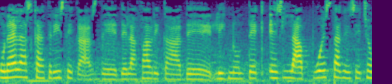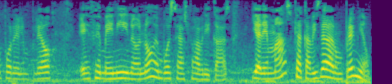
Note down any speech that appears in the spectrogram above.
una de las características de, la fábrica de Lignum Tech es la apuesta que se ha hecho por el empleo femenino, ¿no? En vuestras fábricas y además que acabáis de dar un premio.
